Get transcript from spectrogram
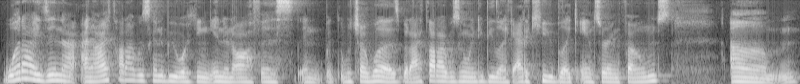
What I did not, and I thought I was going to be working in an office, and which I was, but I thought I was going to be like at a cube, like answering phones, um,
